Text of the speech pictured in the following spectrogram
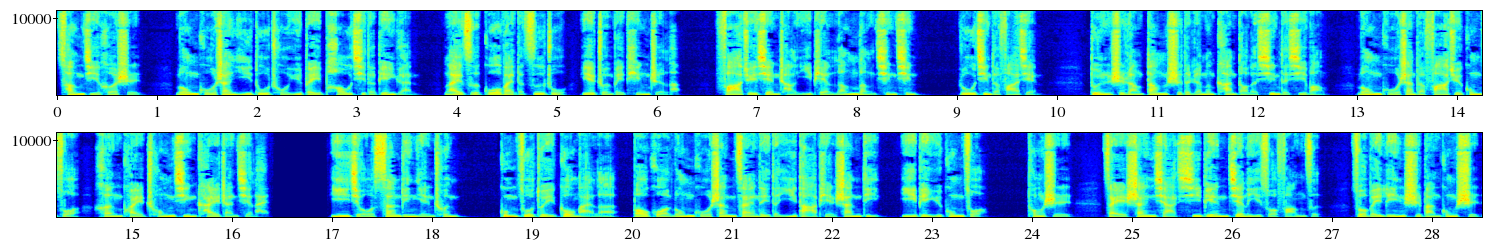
曾几何时，龙骨山一度处于被抛弃的边缘，来自国外的资助也准备停止了，发掘现场一片冷冷清清。如今的发现，顿时让当时的人们看到了新的希望。龙骨山的发掘工作很快重新开展起来。一九三零年春。工作队购买了包括龙骨山在内的一大片山地，以便于工作。同时，在山下西边建了一所房子，作为临时办公室。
